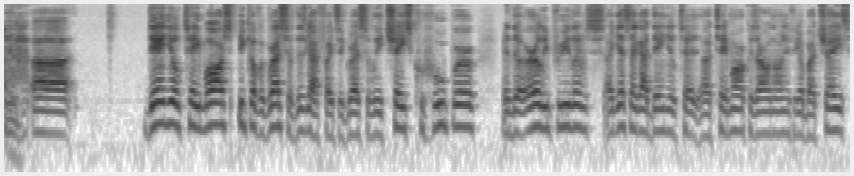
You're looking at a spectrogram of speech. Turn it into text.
Uh, Daniel Teymur, speak of aggressive. This guy fights aggressively. Chase Hooper in the early prelims. I guess I got Daniel T- uh, Teymur because I don't know anything about Chase.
